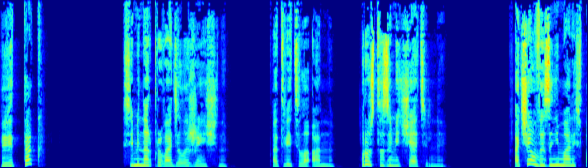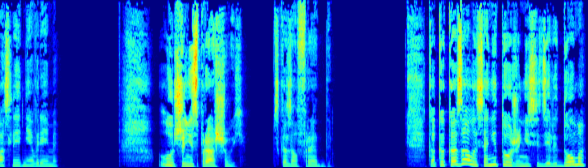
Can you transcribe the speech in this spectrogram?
Ведь так?» «Семинар проводила женщина», — ответила Анна. «Просто замечательная. А чем вы занимались в последнее время?» «Лучше не спрашивай», — сказал Фредди. Как оказалось, они тоже не сидели дома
